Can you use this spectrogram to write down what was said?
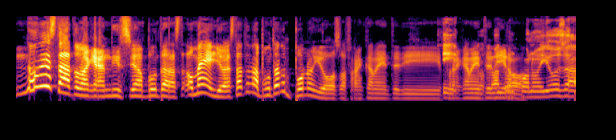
non è stata una grandissima puntata, o meglio, è stata una puntata un po' noiosa, francamente, di, Sì, francamente, di un po' noiosa,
